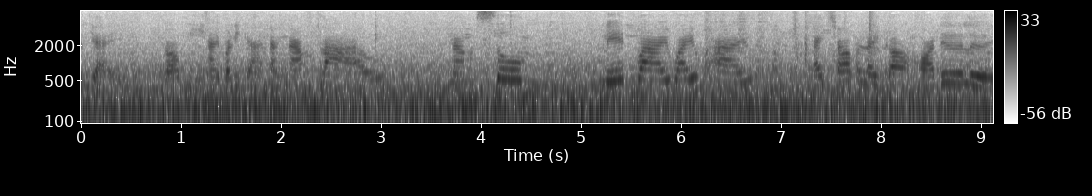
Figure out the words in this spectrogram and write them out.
วนใหญ่ก็มีให้บริการทั้งน้ำเปล่า น้ำส้มเลดไวน์ไวท์ไวน์ใครชอบอะไรก็ออเดอร์เลย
